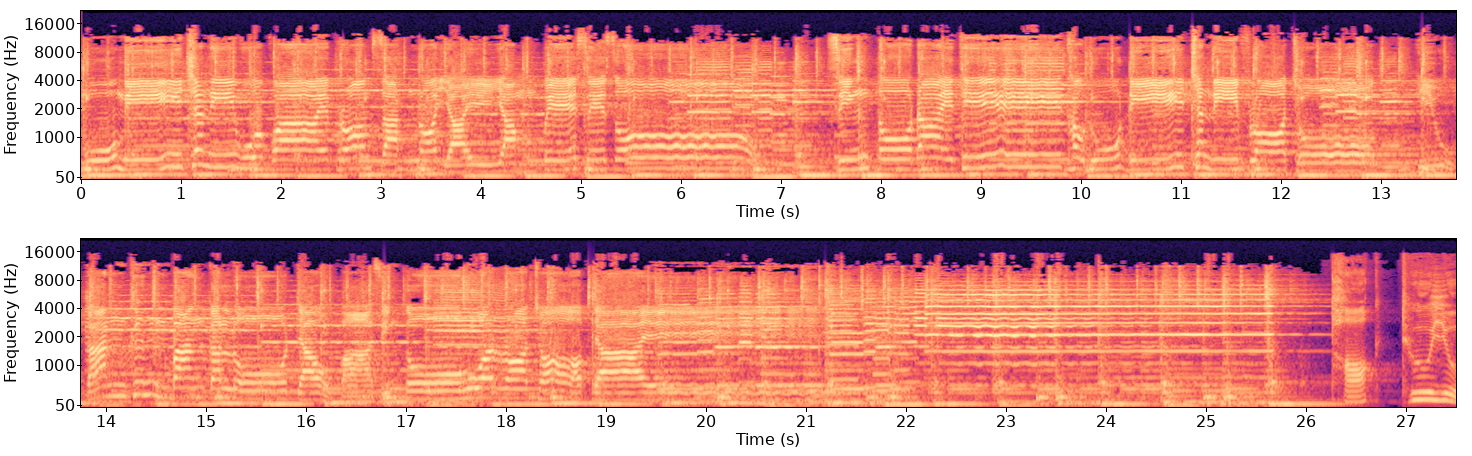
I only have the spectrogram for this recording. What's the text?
หมูหมีชะนีวัวควาย พร้อมสัตว์น้อยใหญ่ยำเปเซโซ สิงโตได้ที่เข้าดูดีชนีฟลอโชหิวกันขึ้นบังกะโลเจ้าป่าสิงโตหัวรอชอบใจ Talk to you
